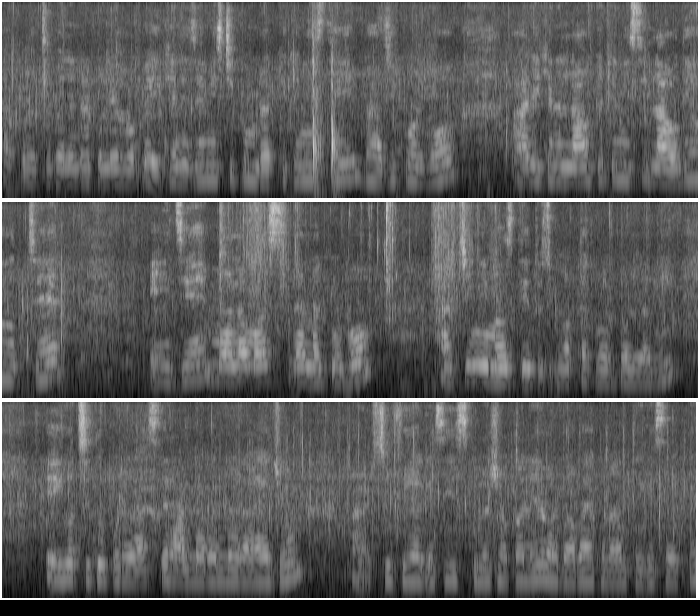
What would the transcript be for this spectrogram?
তারপর হচ্ছে ব্যালেন্ডার করলে হবে, এখানে যে মিষ্টি কুমড়া কেটে নিচ্ছি, ভাজি করব। আর এখানে লাউ কেটে নিচ্ছি, লাউ দিয়ে হচ্ছে এই যে মলা মাছ রান্না করব। আর চিংড়ি মাছ দিয়ে তো ভর্তা করব বললামই। এই হচ্ছে দুপুরের আজকে রান্না বান্নার আয়োজন। আর সুফিয়া গেছি স্কুলে সকালে, ওর বাবা এখন আনতে গেছে ওকে।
